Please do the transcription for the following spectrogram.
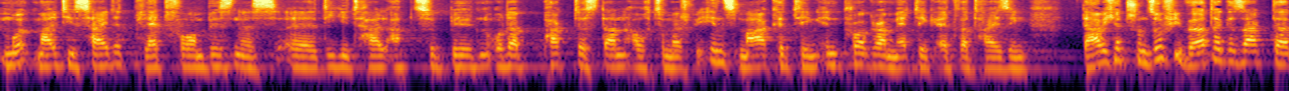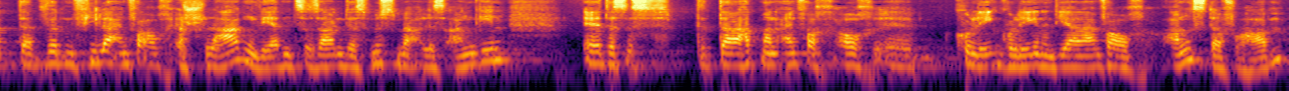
Multi-Sided Platform Business äh, digital abzubilden oder packt es dann auch zum Beispiel ins Marketing, in Programmatic Advertising. Da habe ich jetzt schon so viele Wörter gesagt, da, da würden viele einfach auch erschlagen werden, zu sagen, das müssen wir alles angehen. Äh, das ist, da hat man einfach auch äh, Kollegen, Kolleginnen, die einfach auch Angst davor haben.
